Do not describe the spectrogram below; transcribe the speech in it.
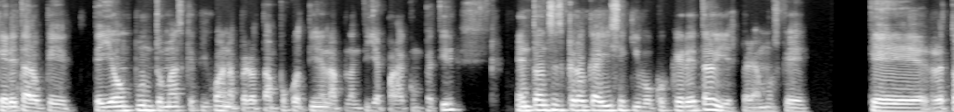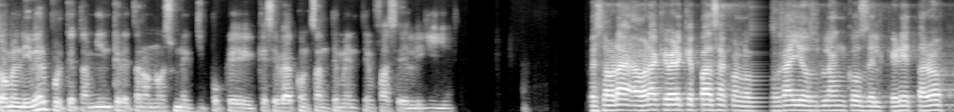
Querétaro que te lleva un punto más que Tijuana, pero tampoco tiene la plantilla para competir. Entonces creo que ahí se equivocó Querétaro y esperamos que, que retome el nivel, porque también Querétaro no es un equipo que, que se vea constantemente en fase de liguilla. Pues habrá, habrá que ver qué pasa con los gallos blancos del Querétaro.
